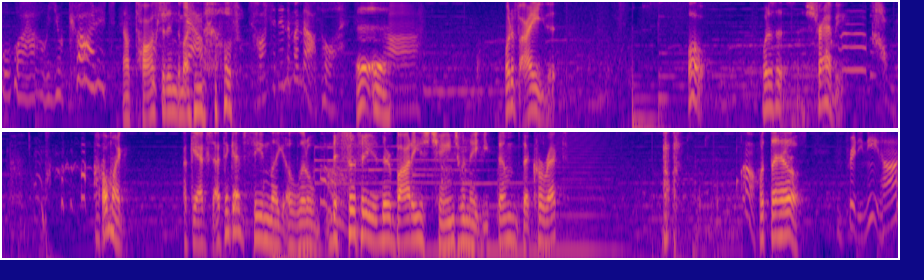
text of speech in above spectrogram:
Wow, you caught it. Now toss it into my now- mouth. Toss it into my mouth hole. Uh-uh. Ah, What if I eat it? Whoa. What is this? Strabby. Oh my. Okay, I've, I think I've seen like a little. So they their bodies change when they eat them. That correct? oh, What the hell? yes. Pretty neat, huh?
